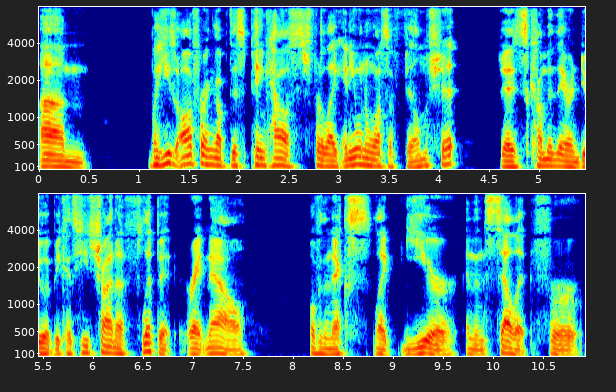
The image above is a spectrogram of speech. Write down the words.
Um, but he's offering up this pink house for like anyone who wants to film shit just come in there and do it because he's trying to flip it right now over the next like year and then sell it for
